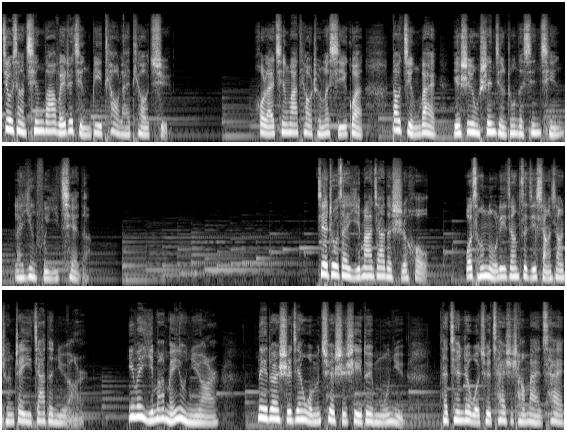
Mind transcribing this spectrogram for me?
就像青蛙围着井壁跳来跳去。后来青蛙跳成了习惯，到井外也是用深井中的心情来应付一切的。借住在姨妈家的时候，我曾努力将自己想象成这一家的女儿，因为姨妈没有女儿。那段时间，我们确实是一对母女。他牵着我去菜市场买菜，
